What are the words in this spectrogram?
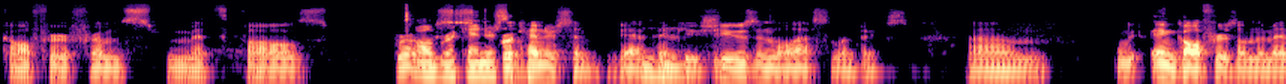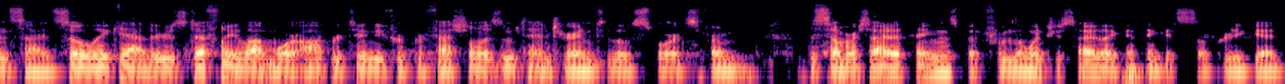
golfer from Smith Falls? Brooks, Oh, Brooke Henderson. Brooke Henderson. Yeah, thank Mhm. you. She was in the last Olympics. Um, and golfers on the men's side. So, like, yeah, there's definitely a lot more opportunity for professionalism to enter into those sports from the summer side of things. But from the winter side, like, I think it's still pretty good.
